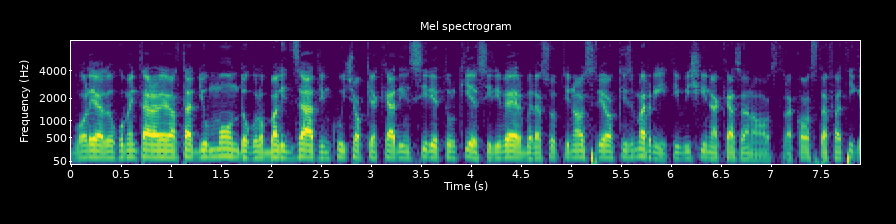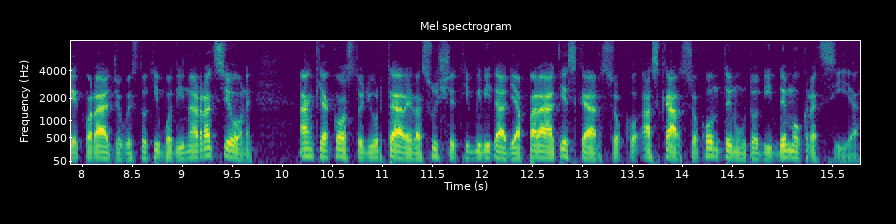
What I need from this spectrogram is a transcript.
voleva documentare la realtà di un mondo globalizzato in cui ciò che accade in Siria e Turchia si riverbera sotto i nostri occhi smarriti vicino a casa nostra. Costa fatica e coraggio questo tipo di narrazione, anche a costo di urtare la suscettibilità di apparati scarso, a scarso contenuto di democrazia.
